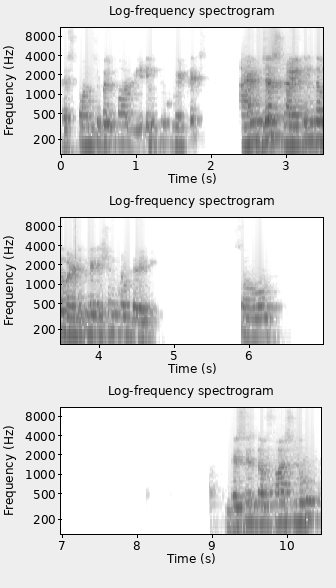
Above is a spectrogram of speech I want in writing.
responsible for reading two matrix. I am just writing the multiplication code directly. So this is the first loop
